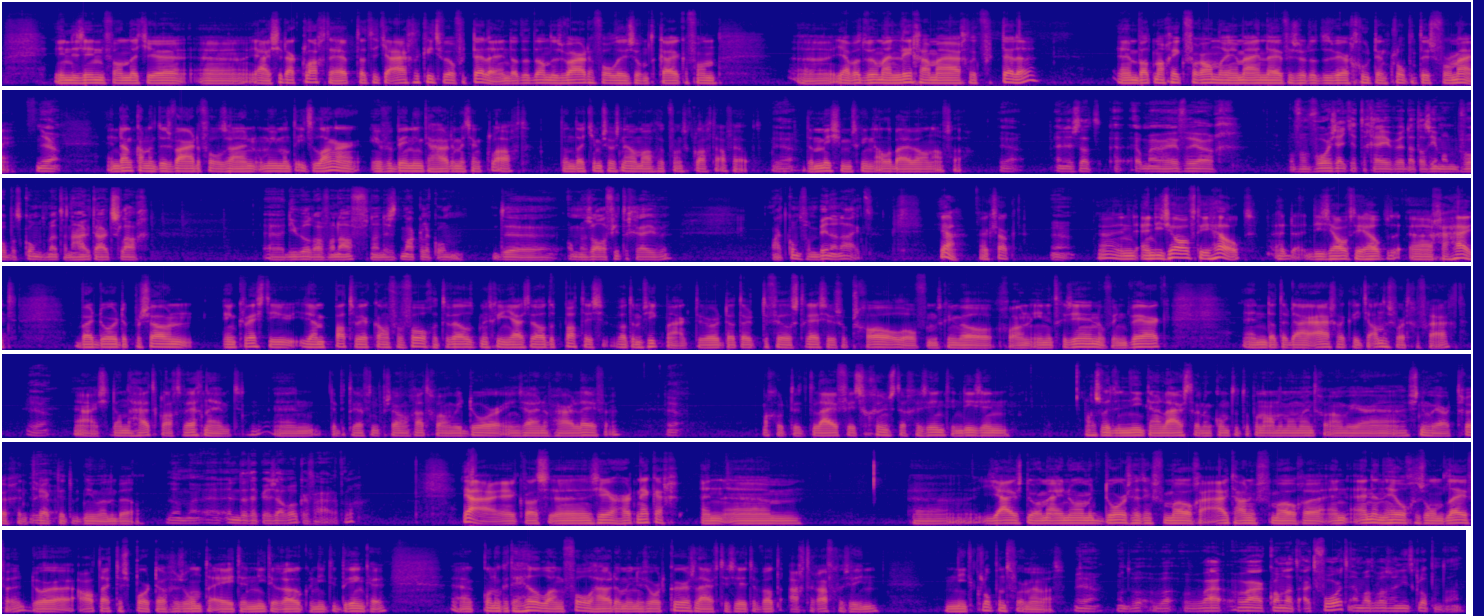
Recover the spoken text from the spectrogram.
In de zin van dat je, uh, ja, als je daar klachten hebt, dat het je eigenlijk iets wil vertellen. En dat het dan dus waardevol is om te kijken van, uh, ja, wat wil mijn lichaam me eigenlijk vertellen? En wat mag ik veranderen in mijn leven zodat het weer goed en kloppend is voor mij? Ja. En dan kan het dus waardevol zijn om iemand iets langer in verbinding te houden met zijn klacht dan dat je hem zo snel mogelijk van zijn klachten afhelpt. Ja. Dan mis je misschien allebei wel een afslag. Ja, en is dat uh, om even heel erg of een voorzetje te geven dat als iemand bijvoorbeeld komt met een huiduitslag, uh, die wil daar vanaf, dan is het makkelijk om, de, om een zalfje te geven. Maar het komt van binnenuit. Ja, exact. Ja. Ja, en, en die zelf die helpt, uh, die zelf die helpt uh, geheid. Waardoor de persoon in kwestie zijn pad weer kan vervolgen. Terwijl het misschien juist wel het pad is wat hem ziek maakt. Doordat er te veel stress is op school of misschien wel gewoon in het gezin of in het werk. En dat er daar eigenlijk iets anders wordt gevraagd. Ja. Ja, als je dan de huidklacht wegneemt en de betreffende persoon gaat gewoon weer door in zijn of haar leven. Ja. Maar goed, het lijf is gunstig gezind in die zin. Als we er niet naar luisteren, dan komt het op een ander moment gewoon weer uh, snoeihard terug en trekt Ja. het opnieuw aan de bel. Dan, eh, en dat heb jij zelf ook ervaren, toch? Ja, ik was eh, zeer hardnekkig. En ehm, eh, juist door mijn enorme doorzettingsvermogen, uithoudingsvermogen en, en een heel gezond leven, door altijd te sporten, gezond te eten, niet te roken, niet te drinken, kon ik het heel lang volhouden om in een soort keurslijf te zitten, wat achteraf gezien niet kloppend voor me was. Ja. Want wa- wa- waar, waar kwam dat uit voort en wat was er niet kloppend aan?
